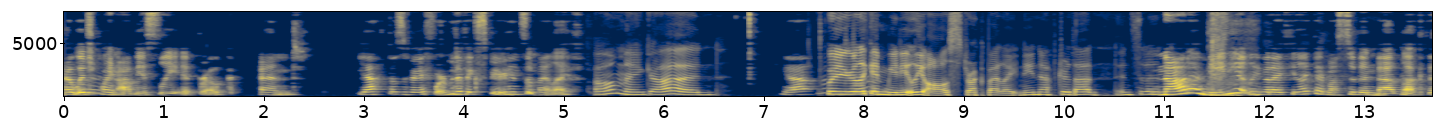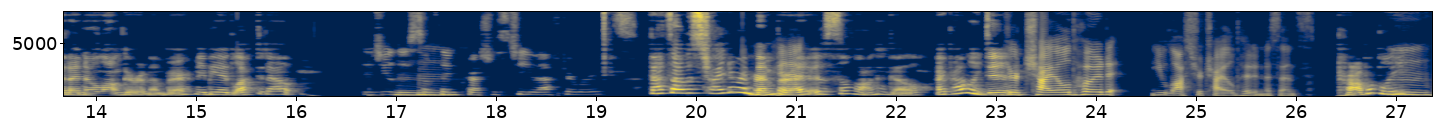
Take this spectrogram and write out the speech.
At which point, obviously, it broke. And yeah, that was a very formative experience in my life. Oh my god. Yeah. But you're like immediately all struck by lightning after that incident? Not immediately, but I feel like there must have been bad luck that I no longer remember. Maybe I'd lucked it out. Did you lose Mm. something precious to you afterwards? That's I was trying to remember. hit. It was so long ago. I probably did. Your childhood, you lost your childhood innocence. probably. Mm,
